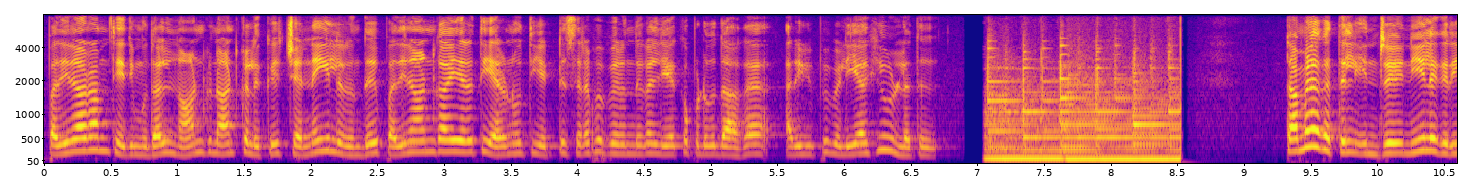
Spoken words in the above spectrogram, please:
பதினாறாம் தேதி முதல் நான்கு நாட்களுக்கு சென்னையிலிருந்து பதினான்காயிரத்தி இருநூத்தி எட்டு சிறப்பு பேருந்துகள் இயக்கப்படுவதாக அறிவிப்பு வெளியாகியுள்ளது. தமிழகத்தில் இன்று நீலகிரி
